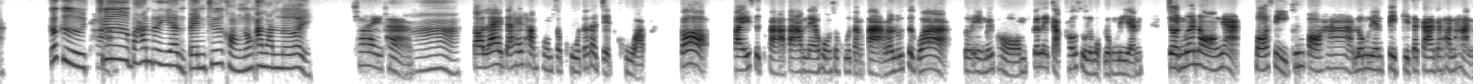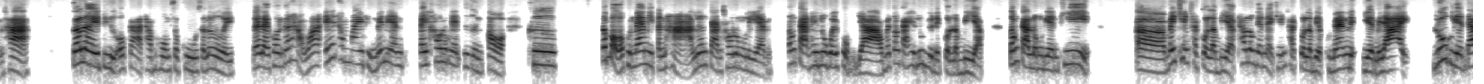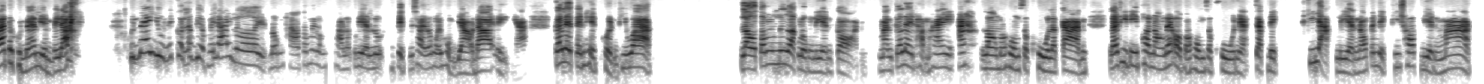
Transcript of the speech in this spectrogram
ก็คือค่ะ ชื่อบ้านเรียนเป็นชื่อของน้องอลันเลย ใช่ค่ะ อ่า ตอนแรกจะให้ทำโฮมสคูลตั้งแต่เจ็ดขวบ ก็ไปศึกษาตามแนวโฮมสคูลต่างๆ แล้วรู้สึกว่าตัวเองไม่พร้อม ก็เลยกลับเข้าสู่ระบบโรงเรียน จนเมื่อน้องเนี่ยป .4 ขึ้นป .5 โรงเรียนปิดกิจการกระทันหันค่ะ ก็เลยถือโอกาสทำโฮมสคูลซะเลย หลาย ๆ คนก็ถามว่า เอ๊ะทำไมถึงไม่เรียนไปเข้าโรงเรียนอื่นต่อ คือต้องบอกว่าคุณแม่มีปัญหาเรื่องการเข้าโรงเรียน ต้องการให้ลูกไว้ผมยาว ไม่ต้องการให้ลูกอยู่ในกฎระเบียบ ต้องการโรงเรียนที่เอ่อไม่เคร่งครัดกฎระเบียบ ถ้าโรงเรียนไหนเคร่งครัดกฎระเบียบคุณแม่เรียนไม่ได้ ลูกเรียนได้แต่คุณแม่เรียนไม่ได้ คุณแม่อยู่ในกฎระเบียบไม่ได้เลยรองเท้าต้องไม่รองเท้านักเรียนเด็กผู้ชายต้องไว้ผมยาวได้อะไรอย่างเงี้ย ก็เลยเป็นเหตุผลที่ว่า เราต้องเลือกโรงเรียนก่อน มันก็เลยทำให้อลันมาโฮมสคูลละกัน แล้วทีนี้พอน้องได้ออกมาโฮมสคูลเนี่ยจากเด็กที่อยากเรียนน้องเป็นเด็กที่ชอบเรียนมาก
